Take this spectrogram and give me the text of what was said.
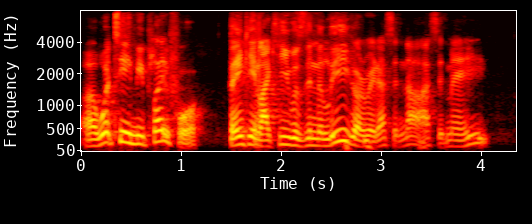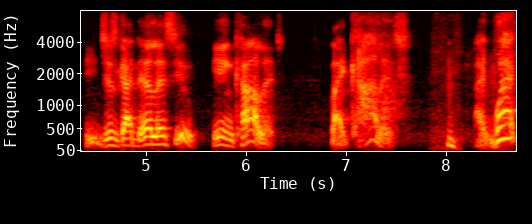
Uh, what team he play for? Thinking like he was in the league already. I said, no. I said, man, he he just got to LSU. He in college. Like college. like what?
